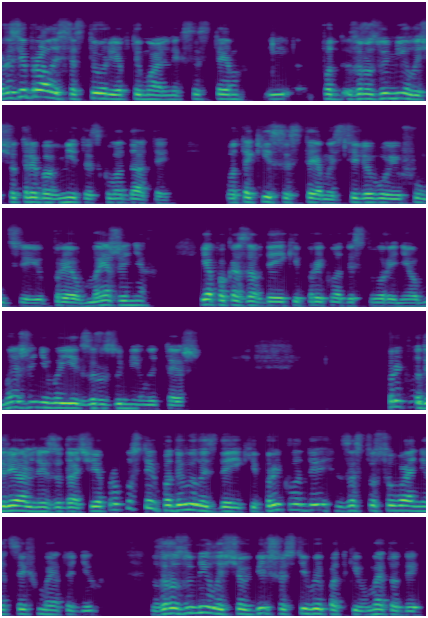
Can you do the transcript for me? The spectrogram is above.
Розібралися з теорією оптимальних систем і зрозуміли, що треба вміти складати отакі системи з цільовою функцією при обмеженнях. Я показав деякі приклади створення обмежень, ви їх зрозуміли теж. Приклад реальної задачі я пропустив, подивились деякі приклади застосування цих методів. Зрозуміли, що в більшості випадків методи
